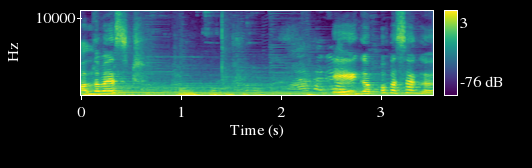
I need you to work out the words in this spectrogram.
ऑल द बेस्ट ए गप्प बसा ग.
